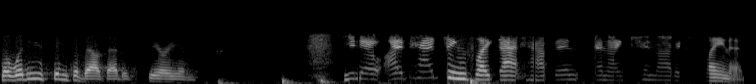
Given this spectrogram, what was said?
So, what do you think about that experience? You know, I've had things like that happen, and I cannot explain it.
